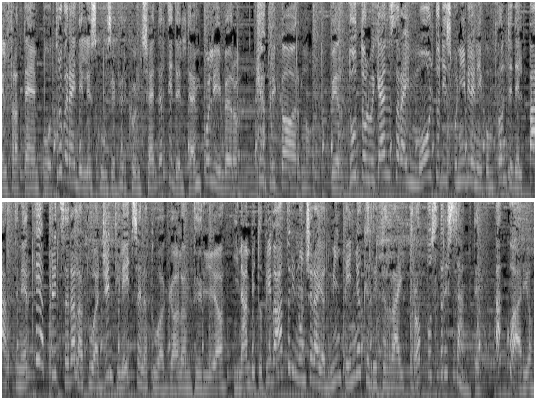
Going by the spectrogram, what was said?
Nel frattempo troverai delle scuse per concederti del tempo libero. Capricorno. Per tutto il weekend sarai molto disponibile nei confronti del partner e apprezzerà la tua gentilezza e la tua galanteria. In ambito privato rinuncerai ad un impegno che riterrai troppo stressante. Acquario.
